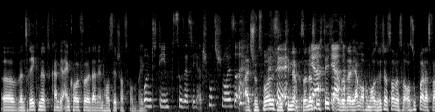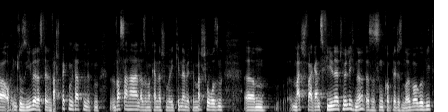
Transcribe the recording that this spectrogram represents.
äh, wenn es regnet, kann die Einkäufe dann in den Hauswirtschaftsraum bringen. Und dient zusätzlich als Schmutzschleuse. Als Schmutzschleuse für die Kinder besonders ja, wichtig. Ja. Also die haben auch im Hauswirtschaftsraum, das war auch super. Das war auch inklusive, dass wir ein Waschbecken mit hatten, mit einem Wasserhahn. Also man kann da schon mal die Kinder mit den Matschhosen. Ähm, Matsch war ganz viel natürlich. Ne? Das ist ein komplettes Neubaugebiet.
